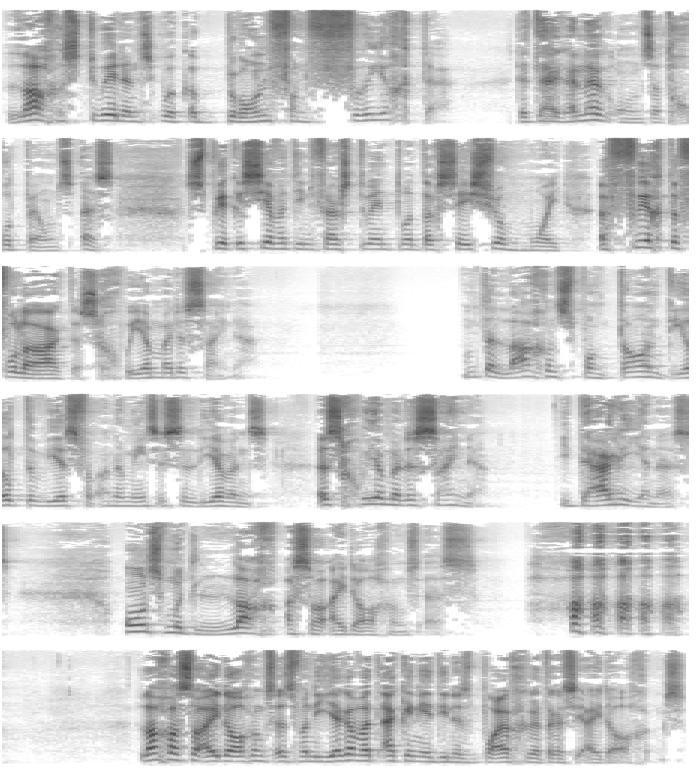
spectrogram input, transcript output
Lag is tweedens ook 'n bron van vreugde. Dit herinner ons dat God by ons is. Spreuke 17 vers 22 sê so mooi: 'n Vreugdevolle hart is goeie medisyne. Om te lag en spontaan deel te wees van ander mense se lewens is goeie medisyne. Die derde een is ons moet lag as daar uitdagings is. lag as daar uitdagings is want die Here wat ek en jy dien is baie groter as die uitdagings.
